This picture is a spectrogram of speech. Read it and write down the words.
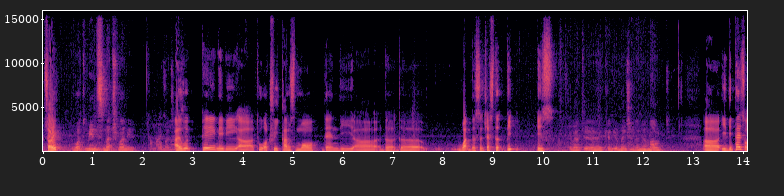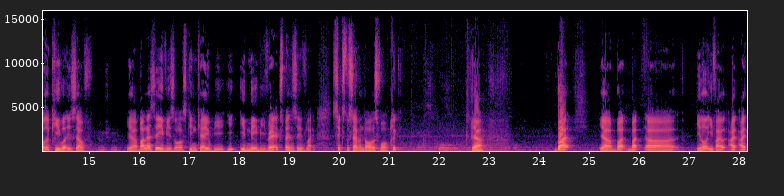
Sorry? What means much money? How How much much? I would pay maybe uh, two or three times more than the, uh, the, the what the suggested bid is. But uh, can you mention an amount? Uh, it depends on the keyword itself. Sure. Yeah, but let's say if it's a skincare, it'll be it, it may be very expensive, like six to seven dollars for a click. Oh, Yeah. But yeah, but but uh, you know, if I, I, I,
